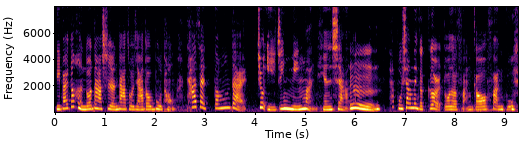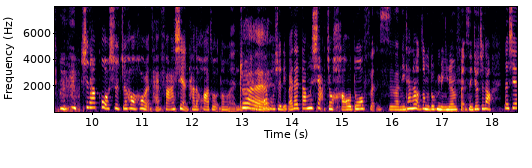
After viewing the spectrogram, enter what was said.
李白跟很多大诗人、大作家都不同，他在当代。就已经名满天下了。嗯，他不像那个戈尔多的梵高、梵谷，是他过世之后，后人才发现他的画作有多么的厉害。李白不是，李白在当下就好多粉丝了。你看他有这么多名人粉丝，你就知道那些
